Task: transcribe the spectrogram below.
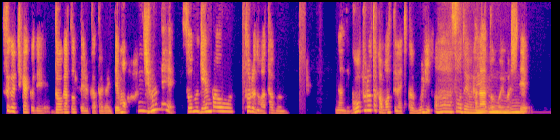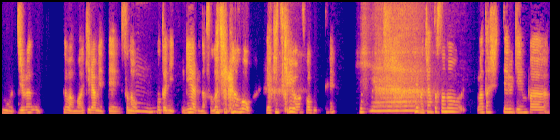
すぐ近くで動画撮ってる方がいて、もう自分でその現場を撮るのは多分、なんで GoPro とか持ってないと多分無理。かなと思いまして、もう自分のはもう諦めて、その、うん。うん本当にリアルなその時間を 焼き付けようと思って。いやーでもちゃんとその渡してる現場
